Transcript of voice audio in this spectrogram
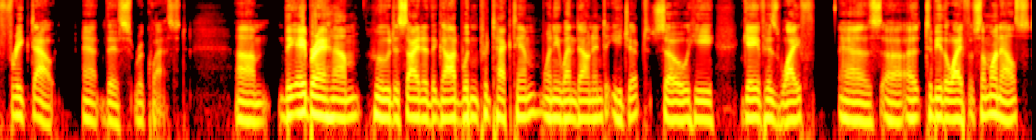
freaked out at this request. Um, the Abraham who decided that God wouldn't protect him when he went down into Egypt, so he gave his wife as uh, uh, to be the wife of someone else.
